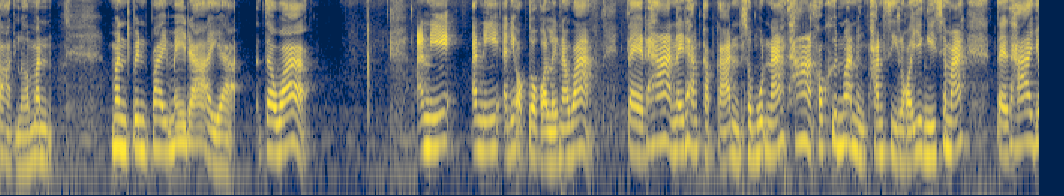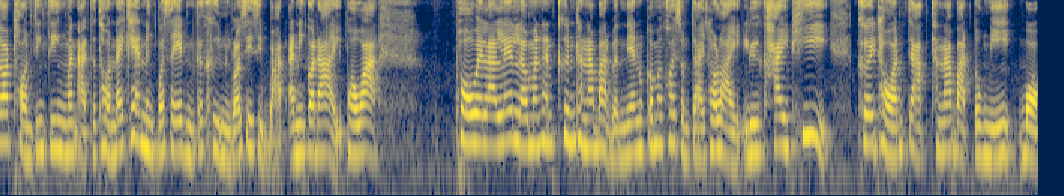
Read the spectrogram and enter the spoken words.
บาทเหรอ มัน มันเป็นไปไม่ได้อะแต่ว่า อันนี้ อันนี้ อันนี้ออกตัวก่อนเลยนะว่า แต่ถ้าในทางกลับกันสมมุตินะ ถ้าเขาขึ้นว่า 1,400 อย่างนี้ใช่ไหมแต่ถ้ายอดถอนจริง ๆ มันอาจจะถอนได้แค่ 1%ก็คือ 140 บาท อันนี้ก็ได้ เพราะว่าพอเวลาเล่นแล้วมันท่านขึ้นธนบัตรแบบนี้นุชก็ไม่ค่อยสนใจเท่าไหร่ หรือใครที่เคยถอนจากธนบัตรตรงนี้บอก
